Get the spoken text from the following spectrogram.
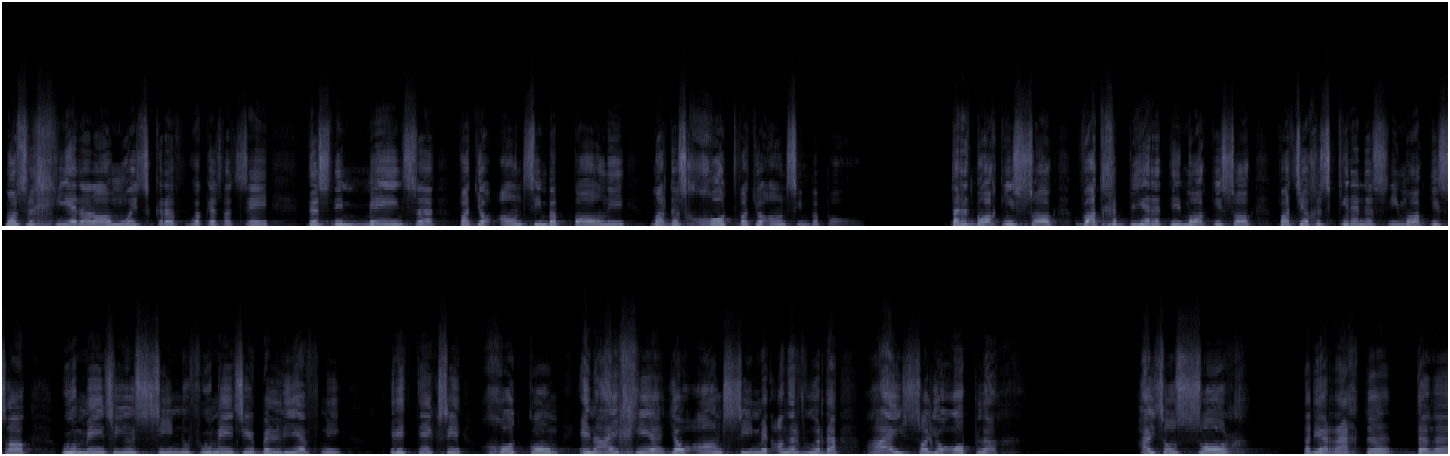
Maar ons vergeet dat daar 'n mooi skrif ook is wat sê dis nie mense wat jou aansien bepaal nie, maar dis God wat jou aansien bepaal. Dat dit maak nie saak wat gebeur het nie, maak nie saak wat jou geskiedenis nie, maak nie saak hoe mense jou sien of hoe mense jou beleef nie. Hierdie teks sê God kom en hy gee jou aansien. Met ander woorde, hy sal jou oplig. Hy sal sorg dat die regte dinge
